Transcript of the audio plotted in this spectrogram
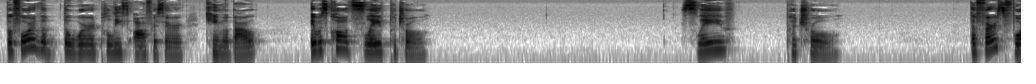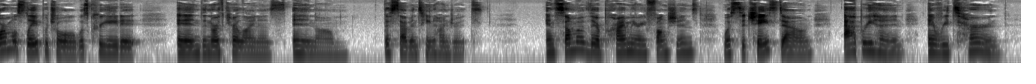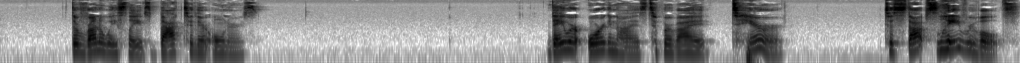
Before the, the word police officer came about, it was called slave patrol. Slave patrol. The first formal slave patrol was created in the North Carolinas in um, the 1700s. And some of their primary functions was to chase down, apprehend, and return the runaway slaves back to their owners. They were organized to provide terror, to stop slave revolts.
